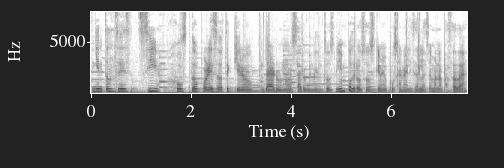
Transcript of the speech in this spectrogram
Y entonces, sí, justo por eso te quiero dar unos argumentos bien poderosos que me puse a analizar la semana pasada.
